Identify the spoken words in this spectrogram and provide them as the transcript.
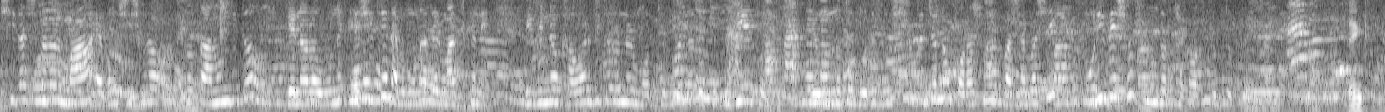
ঋষিদাসপাড়ার মা এবং শিশুরা অত্যন্ত আনন্দিত যে ওনারা এসেছেন এবং ওনাদের মাঝখানে বিভিন্ন খাওয়ার বিতরণের মধ্যে দিয়ে ওনাদেরকে বুঝিয়েছেন যে উন্নত ভবিষ্যতের জন্য পড়াশোনার পাশাপাশি পরিবেশও সুন্দর থাকা অত্যন্ত প্রয়োজন। থ্যাংক ইউ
